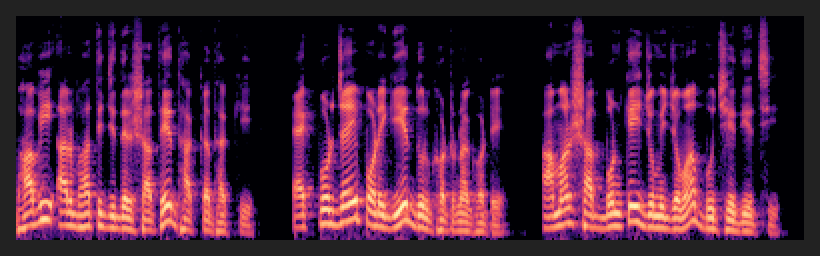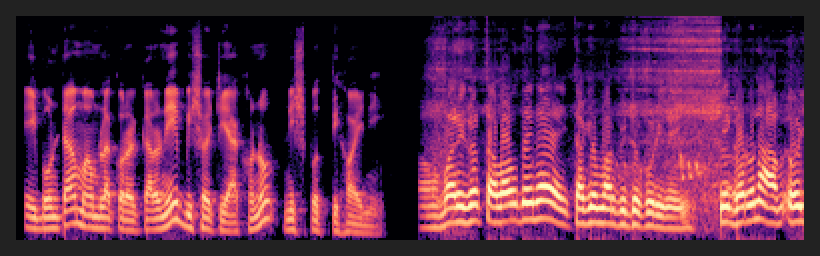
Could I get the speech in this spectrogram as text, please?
ভাবি আর ভাতিজিদের সাথে ধাক্কাধাক্কি। এক পর্যায়ে পরে গিয়ে দুর্ঘটনা ঘটে। আমার সাত বোনকেই জমি জমা বুঝিয়ে দিয়েছি। এই বোনটা মামলা করার কারণে বিষয়টি এখনও নিষ্পত্তি হয়নি। বাড়িঘর তালাও দেয় নাই তাকে মারপিটও করি নাই। এই ঘটনা ওই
